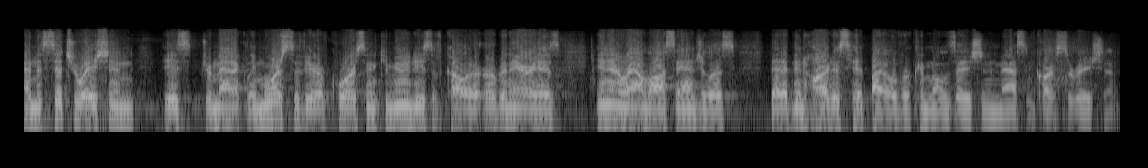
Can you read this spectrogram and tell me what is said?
And the situation is dramatically more severe, of course, in communities of color, urban areas in and around Los Angeles that have been hardest hit by overcriminalization and mass incarceration.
